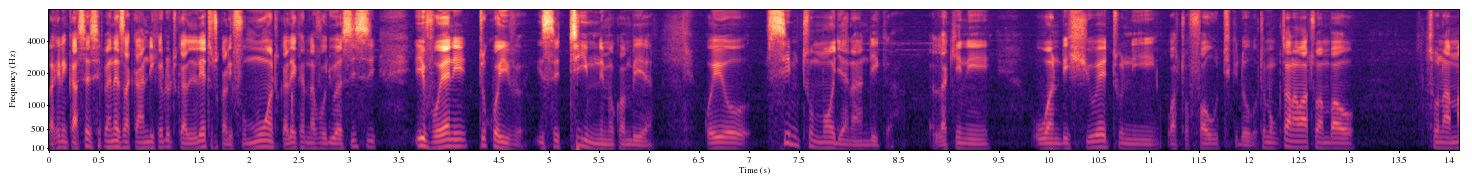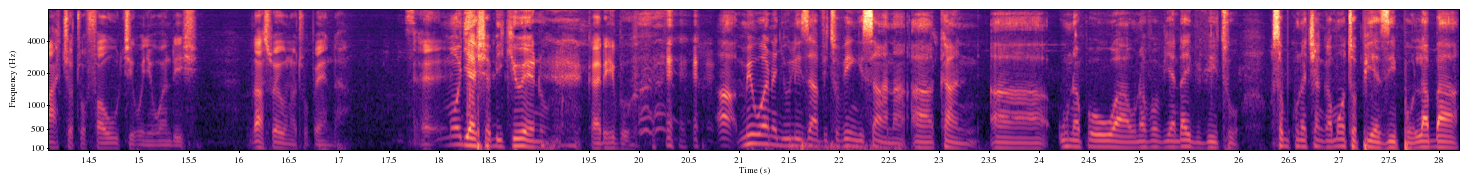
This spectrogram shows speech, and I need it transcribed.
Lakini Kasese pia anaweza kaandika ndio tukalileta tukalifumua tukaleka tunavyojua sisi hivyo, yani tuko hivyo, is a team nimekwambia. Kwa hiyo si mtu mmoja anaandika, lakini uandishi wetu ni wa tofauti kidogo. Tumekutana watu ambao tuna macho tofauti kwenye uandishi, that's why unatupenda. Eh, Mmoja ya shabiki wenu. karibu. Uh, mi huwa najiuliza vitu vingi sana uh, kan uh, unapoua unavyoviandaa hivi vitu, kwa sababu kuna changamoto pia zipo. Labda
